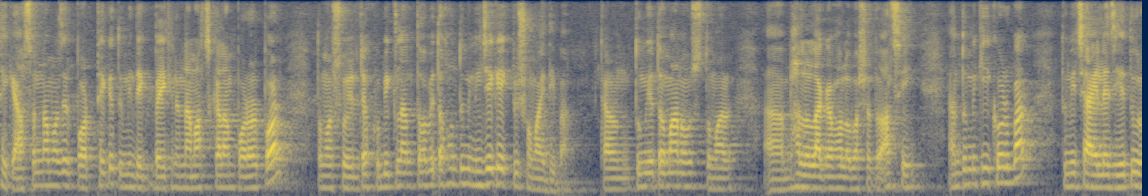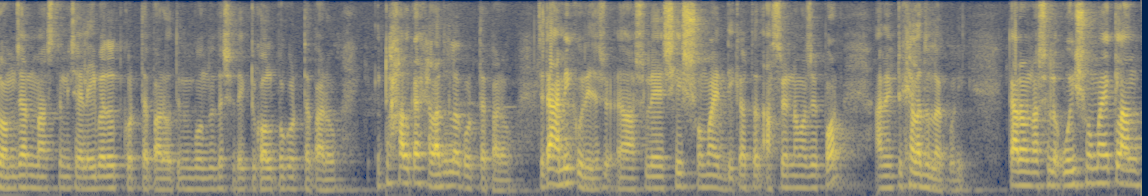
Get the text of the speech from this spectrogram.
থেকে, আসর নামাজের পর থেকে তুমি দেখবে এখানে নামাজ কালাম পড়ার পর তোমার শরীরটা খুবই ক্লান্ত হবে, তখন তুমি নিজেকে একটু সময় দিবা। কারণ তুমিও তো মানুষ, তোমার ভালো লাগা, ভালোবাসা তো আছেই। এখন তুমি কি করবা? তুমি চাইলে যেহেতু রমজান মাস, তুমি চাইলে ইবাদত করতে পারো, তুমি বন্ধুদের সাথে একটু গল্প করতে পারো, একটু হালকা খেলাধুলা করতে পারো। যেটা আমি করি আসলে শেষ সময়ের দিকে, অর্থাৎ আসরের নামাজের পর আমি একটু খেলাধুলা করি। কারণ আসলে ওই সময় ক্লান্ত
